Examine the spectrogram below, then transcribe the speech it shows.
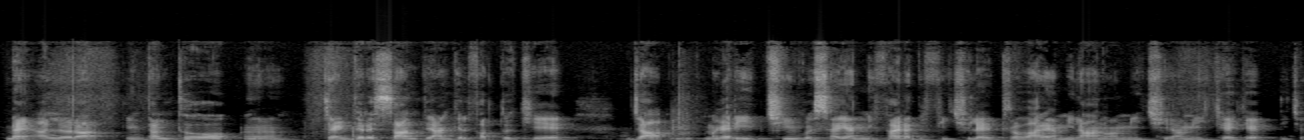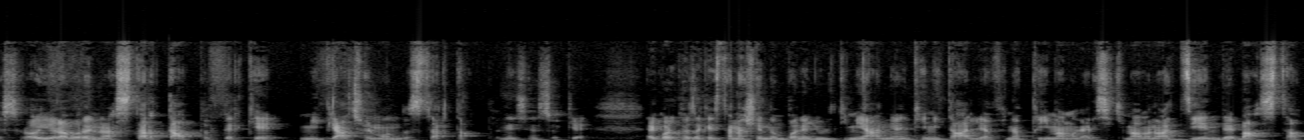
Beh, allora, intanto eh, cioè, è interessante anche il fatto che già magari 5-6 anni fa era difficile trovare a Milano amici e amiche che dicessero oh, io lavoro in una startup perché mi piace il mondo startup, nel senso che è qualcosa che sta nascendo un po' negli ultimi anni anche in Italia, fino a prima magari si chiamavano aziende e basta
